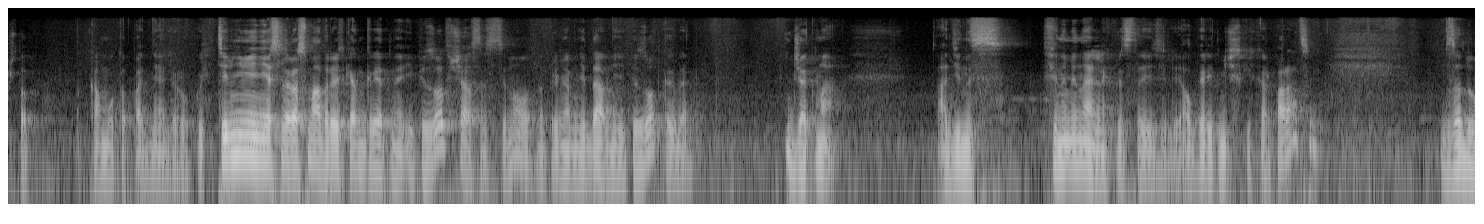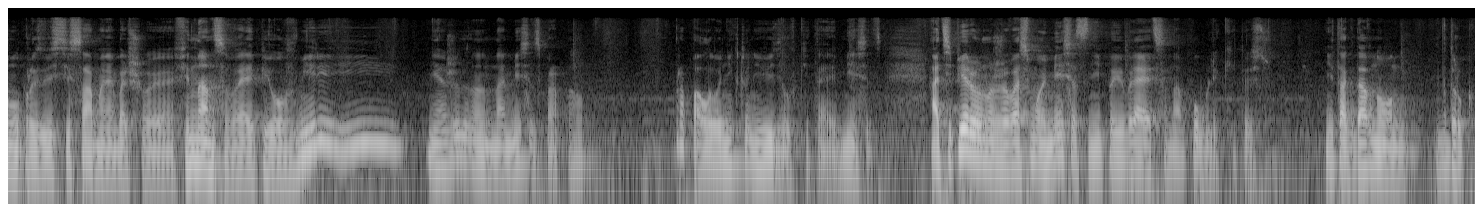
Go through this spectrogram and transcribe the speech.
что кому-то подняли руку. Тем не менее, если рассматривать конкретный эпизод, в частности, ну вот, например, недавний эпизод, когда Джек Ма, один из феноменальных представителей алгоритмических корпораций, задумал произвести самое большое финансовое IPO в мире и неожиданно на месяц пропал. Пропал, его никто не видел в Китае месяц. А теперь он уже восьмой месяц не появляется на публике. То есть не так давно он вдруг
